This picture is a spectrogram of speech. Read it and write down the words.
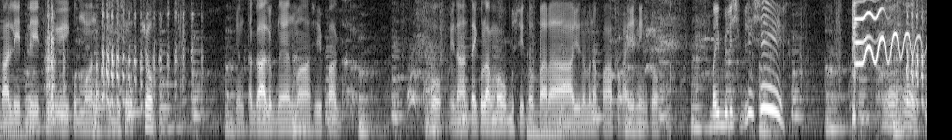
kalit-lit ho eh, kung mga anak eh 18. Yung Tagalog na yan mga sipag. Po, inaantay ko lang maubos ito para yun naman ang papakainin ko. Bay, bilis-bilis eh. Oo.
